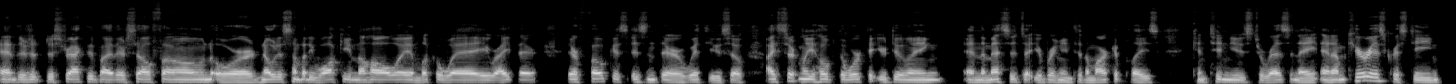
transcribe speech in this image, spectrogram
and they're distracted by their cell phone or notice somebody walking in the hallway and look away, right there, their focus isn't there with you. So I certainly hope the work that you're doing and the message that you're bringing to the marketplace continues to resonate. And I'm curious, Christine,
